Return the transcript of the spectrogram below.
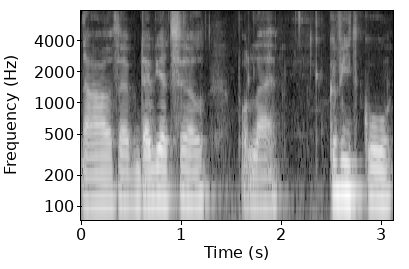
název Devět sil podle kvítku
